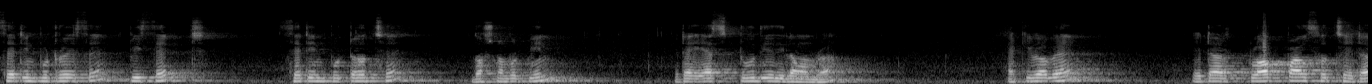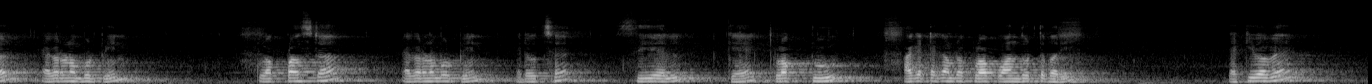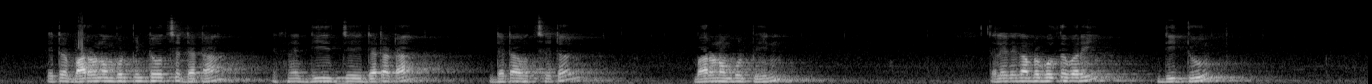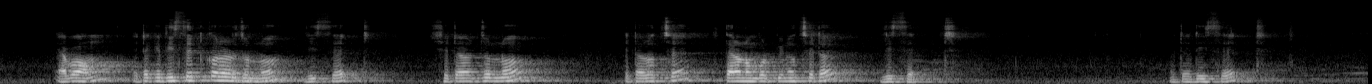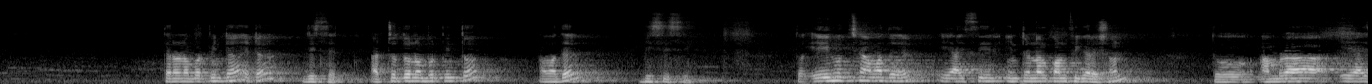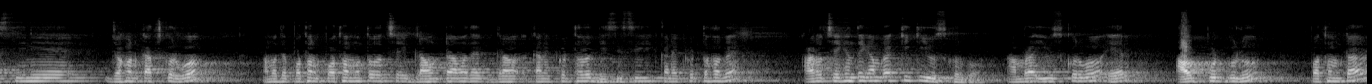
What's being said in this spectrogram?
সেট ইনপুট রয়েছে প্রিসেট সেট ইনপুটটা হচ্ছে দশ নম্বর পিন এটা এস টু দিয়ে দিলাম আমরা। একইভাবে এটার ক্লক পালস হচ্ছে এটার এগারো নম্বর পিন ক্লক পালসটা এগারো নম্বর পিন এটা হচ্ছে সিএল কে ক্লক টু আগেরটাকে আমরা ক্লক ওয়ান ধরতে পারি। একইভাবে এটা বারো নম্বর পিনটা হচ্ছে ডেটা এখানে ডি যে ডেটাটা ডেটা হচ্ছে এটার বারো নম্বর পিন তাহলে এটাকে আমরা বলতে পারি ডি টু এবং এটাকে রিসেট করার জন্য রিসেট সেটার জন্য এটার হচ্ছে তেরো নম্বর পিন হচ্ছে এটার রিসেট এটা রিসেট তেরো নম্বর পিনটা এটা রিসেট আর চোদ্দ নম্বর পিন তো আমাদের বিসিসি তো এই হচ্ছে আমাদের এই আইসির ইন্টারনাল কনফিগারেশন তো আমরা এই আইসি নিয়ে যখন কাজ করব, আমাদের প্রথম, প্রথমত হচ্ছে এই গ্রাউন্ডটা আমাদের কানেক্ট করতে হবে বিসিসি কানেক্ট করতে হবে। আর হচ্ছে এখান থেকে আমরা কি কি ইউজ করব? আমরা ইউজ করব এর আউটপুটগুলো প্রথমটার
